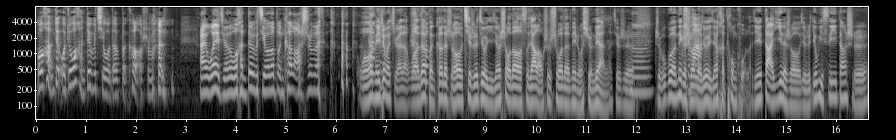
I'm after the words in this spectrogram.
我很对，我觉得我很对不起我的本科老师们。哎，我也觉得我很对不起我的本科老师们。我没这么觉得，我在本科的时候其实就已经受到了思佳老师说的那种训练了，就是只不过那个时候我就已经很痛苦了，因为大一的时候就是 UBC 当时，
